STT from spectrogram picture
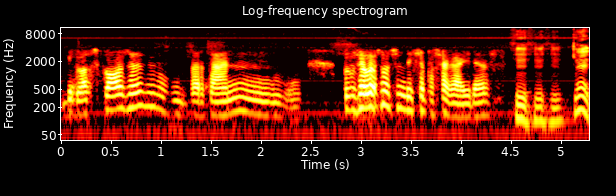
bé les coses, per tant, Brussel·les no se'n deixa passar gaires. Mm -hmm.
